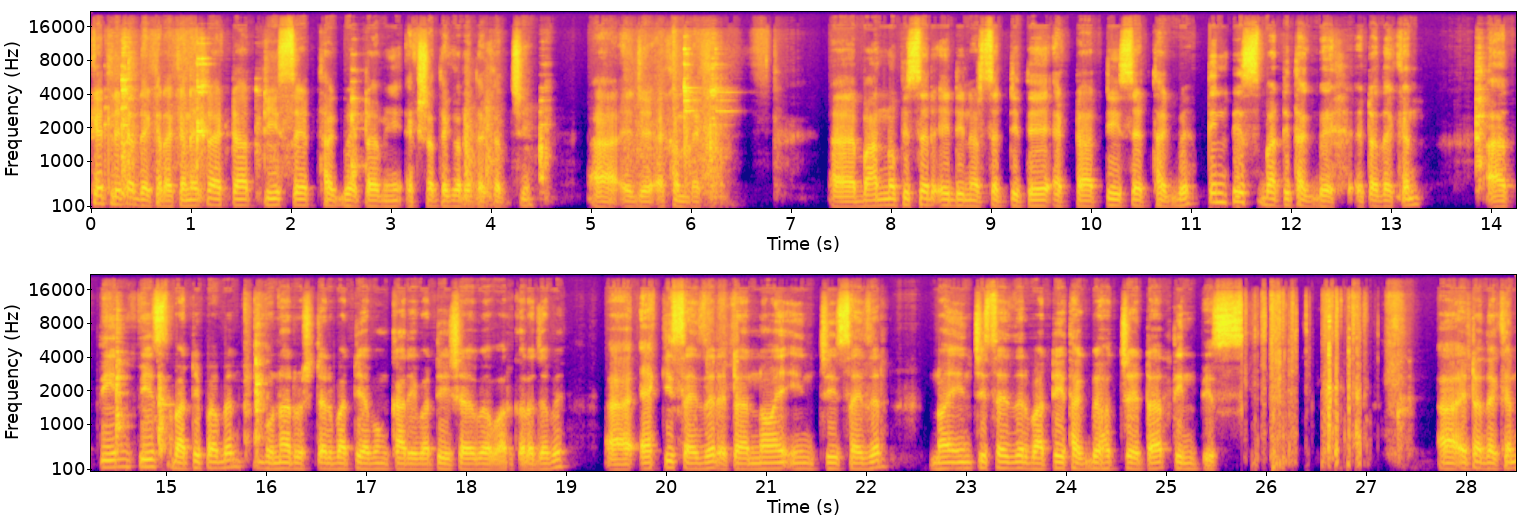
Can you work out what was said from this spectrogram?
কেটলিটা দেখে রাখেন, এটা একটা টি সেট থাকবে, এটা আমি একসাথে করে দেখাচ্ছি। এই যে এখন দেখেন। বান্ন পিসের এই ডিনার সেটটিতে একটা টি সেট থাকবে। তিন পিস বাটি থাকবে, এটা দেখেন। আর তিন পিস বাটি পাবেন, বোনা, রোস্টার বাটি এবং কারি বাটি হিসাবে ব্যবহার করা যাবে। একই সাইজের, এটা নয় ইঞ্চি সাইজের। নয় ইঞ্চি সাইজের বাটি থাকবে হচ্ছে এটা তিন পিস এটা দেখেন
